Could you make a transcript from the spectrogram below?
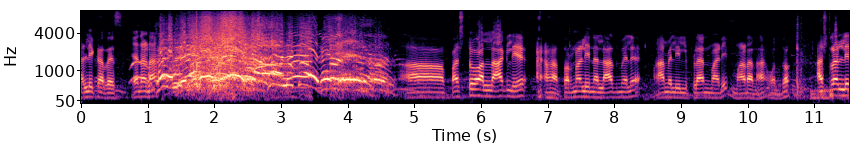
ಹಳ್ಳಿಕಾರ್ ರೇಸ್. ಏನಣ್ಣ? ಫಸ್ಟು ಅಲ್ಲಾಗಲಿ ತೊರ್ನಳ್ಳಿನಲ್ಲಿ ಆದಮೇಲೆ ಆಮೇಲೆ ಇಲ್ಲಿ ಪ್ಲ್ಯಾನ್ ಮಾಡಿ ಮಾಡೋಣ ಒಂದು. ಅಷ್ಟರಲ್ಲಿ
